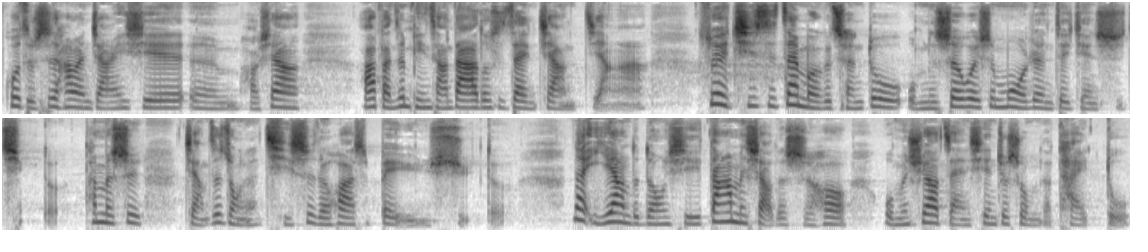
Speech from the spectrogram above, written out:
或者是他们讲一些嗯，好像啊，反正平常大家都是在这样讲啊。所以，其实，在某个程度，我们的社会是默认这件事情的。他们是讲这种歧视的话是被允许的。那一样的东西，当他们小的时候，我们需要展现就是我们的态度。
